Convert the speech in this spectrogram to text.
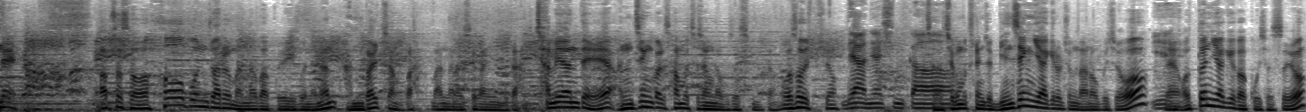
네. 앞서서 허본좌를 만나봤고요. 이번에는 안발장과 만나는 시간입니다. 참여연대 안진걸 사무처장 나오셨습니다. 어서 오십시오. 네, 안녕하십니까. 자, 지금부터는 이제 민생 이야기를 좀 나눠보죠. 예. 네, 어떤 이야기 갖고 오셨어요?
